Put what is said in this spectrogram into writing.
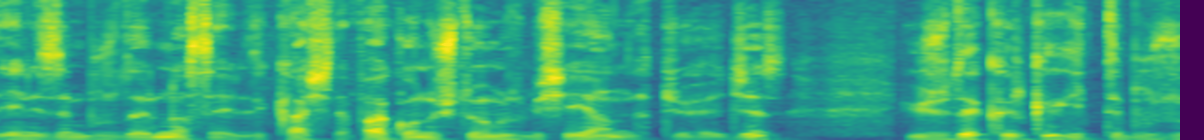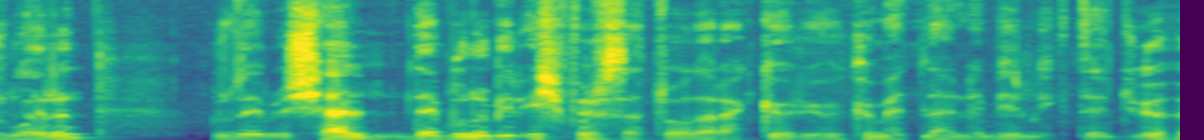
denizin buzları nasıl eridi? Kaç defa konuştuğumuz bir şeyi anlatıyor Hecez. Yüzde kırkı gitti buzulların. Kuzey Shell de bunu bir iş fırsatı olarak görüyor hükümetlerle birlikte diyor.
